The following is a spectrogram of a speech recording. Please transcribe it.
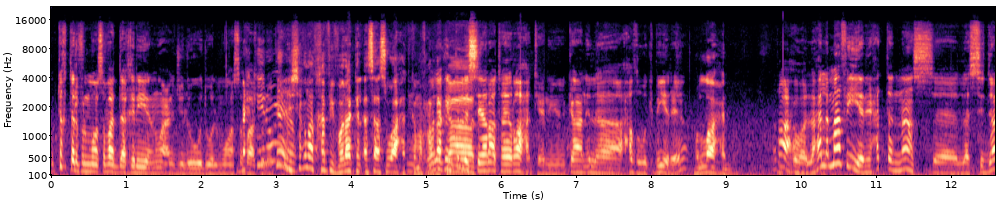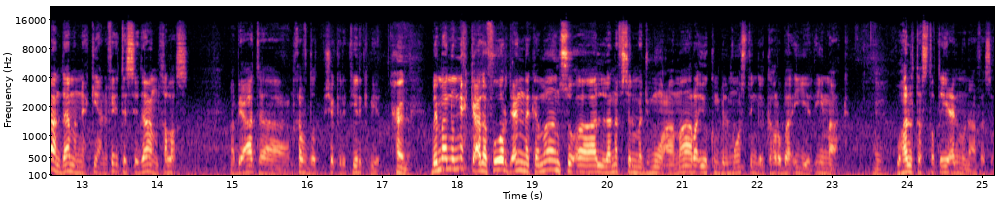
وبتختلف المواصفات الداخليه أنواع الجلود والمواصفات بحكي له. يعني شغلات خفيفة ولكن الأساس واحد كمحركات. ولكن كل السيارات هاي راحت يعني كان لها حظوه كبيره والله حلو. راحوا هلا هلا ما في يعني حتى الناس آه، للسيدان دائما نحكي يعني فئة السيدان خلص مبيعاتها انخفضت بشكل كثير كبير. حلو. بما إنه بنحكي على فورد عندنا كمان سؤال لنفس المجموعة ما رأيكم بال Mustang الكهربائية ال E-Mach وهل تستطيع المنافسة؟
